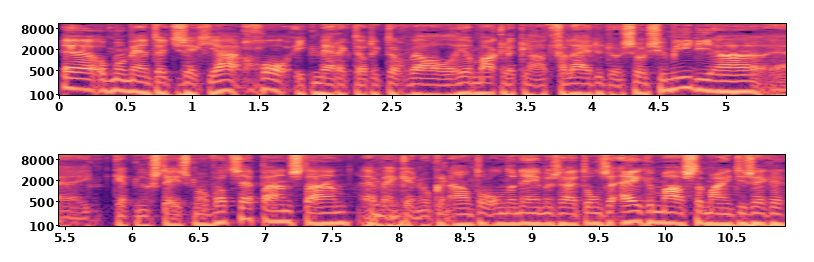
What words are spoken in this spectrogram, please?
uh, op het moment dat je zegt, ja, goh, ik merk dat ik toch wel heel makkelijk laat verleiden door social media. Uh, ik heb nog steeds mijn WhatsApp aanstaan. En wij mhm. kennen ook een aantal ondernemers uit onze eigen mastermind die zeggen,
